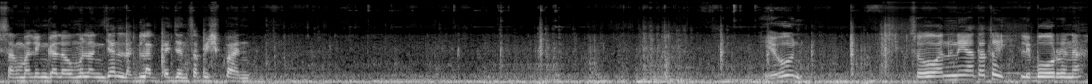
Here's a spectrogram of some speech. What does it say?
Isang maling galaw mo lang dyan, laglag ka dyan sa fish pond. Yun. So ano na yata to eh? Liboro na.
